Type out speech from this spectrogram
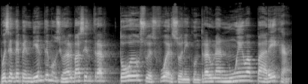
pues el dependiente emocional va a centrar todo su esfuerzo en encontrar una nueva pareja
